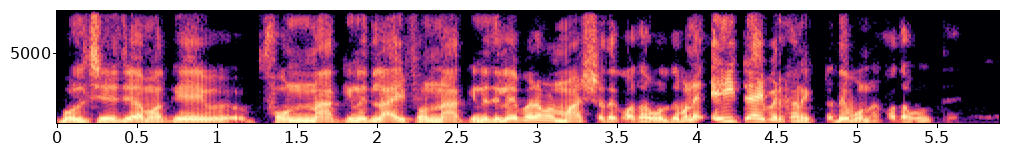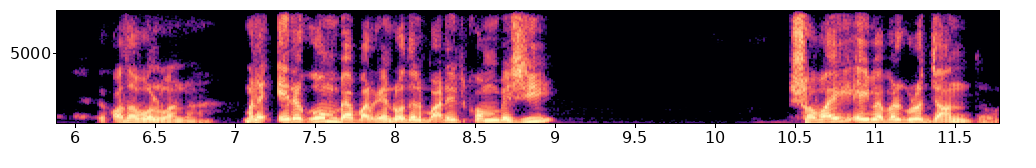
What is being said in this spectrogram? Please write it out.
বলছে যে আমাকে ফোন না কিনে দিলে আইফোন না কিনে দিলে এবার আমার মার সাথে কথা বলতে। মানে এই টাইপের খানিকটা দেবো না কথা বলতে। কথা বলবা না। মানে এরকম ব্যাপার কেন ওদের বাড়ির কম বেশি সবাই এই ব্যাপারগুলো জানতো।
